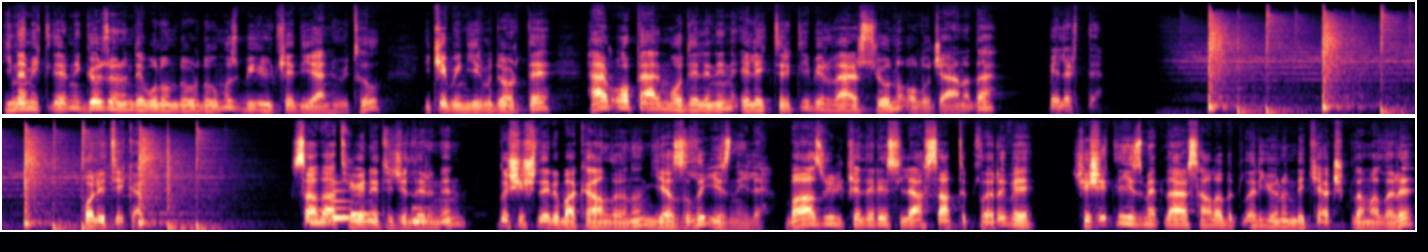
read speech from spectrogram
dinamiklerini göz önünde bulundurduğumuz bir ülke diyen Hüttel, 2024'te her Opel modelinin elektrikli bir versiyonu olacağını da belirtti. Politika Sadat yöneticilerinin Dışişleri Bakanlığı'nın yazılı izniyle bazı ülkelere silah sattıkları ve çeşitli hizmetler sağladıkları yönündeki açıklamaları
